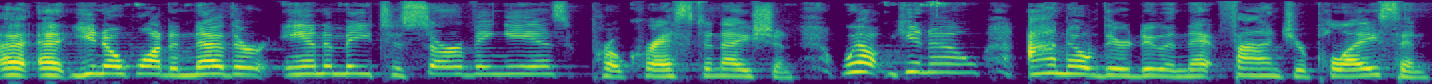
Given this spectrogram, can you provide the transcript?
uh, uh, you know what another enemy to serving is? Procrastination. Well, you know, I know they're doing that. Find your place, and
